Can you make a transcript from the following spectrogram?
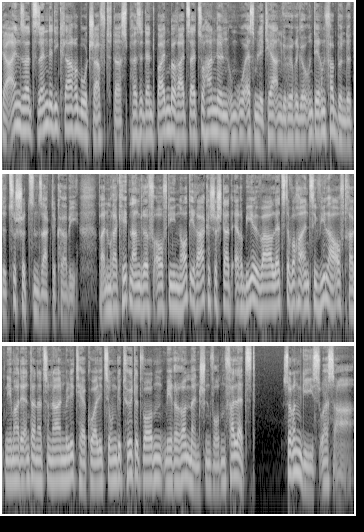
Der Einsatz sende die klare Botschaft, dass Präsident Biden bereit sei zu handeln, um US-Militärangehörige und deren Verbündete zu schützen, sagte Kirby. Bei einem Raketenangriff auf die nordirakische Stadt Erbil war letzte Woche ein ziviler Auftragnehmer der internationalen Militärkoalition getötet worden, mehrere Menschen wurden verletzt. Sören Gies, USA.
